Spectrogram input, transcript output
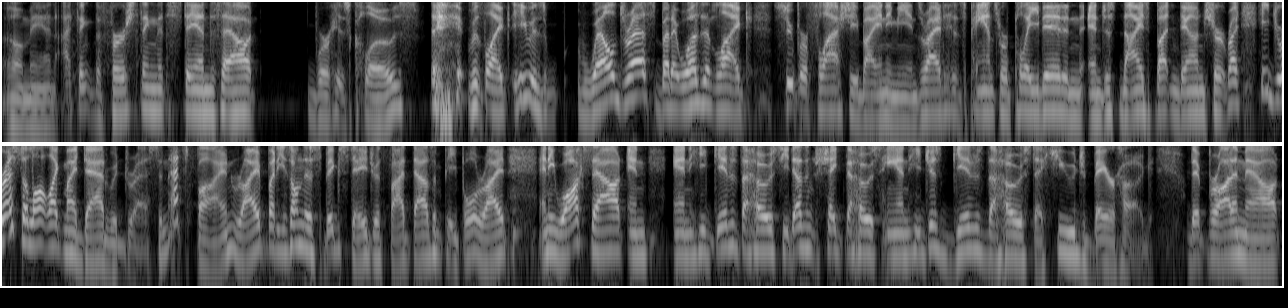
Oh man, I think the first thing that stands out were his clothes. it was like he was well dressed, but it wasn't like super flashy by any means, right? His pants were pleated and, and just nice button down shirt, right? He dressed a lot like my dad would dress, and that's fine, right? But he's on this big stage with 5,000 people, right? And he walks out and, and he gives the host, he doesn't shake the host's hand, he just gives the host a huge bear hug that brought him out.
